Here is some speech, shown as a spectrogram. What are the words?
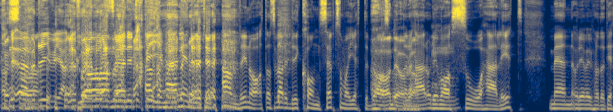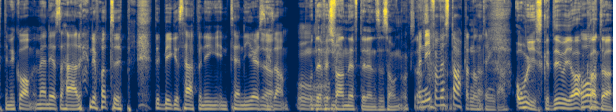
Alltså- nu överdriver jag. Nu får jag låta som en utopi. alltså, här men- hände det typ aldrig något. Alltså vi hade ett koncept som var jättebra Ja, som det var öppnade bra. här och det var Mm. så härligt. Men, och det har vi pratat jättemycket om, men det är så här, det var typ the biggest happening in 10 years Ja. liksom. Mm. Och det försvann efter en säsong också. Men ni får väl starta någonting då? Oj, ska du och jag, Åh Kata,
